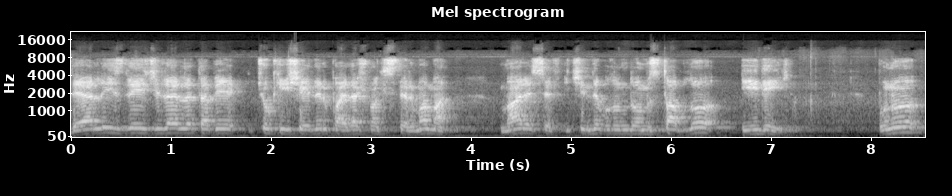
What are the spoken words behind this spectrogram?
değerli izleyicilerle tabii çok iyi şeyleri paylaşmak isterim ama maalesef içinde bulunduğumuz tablo iyi değil. Bunu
